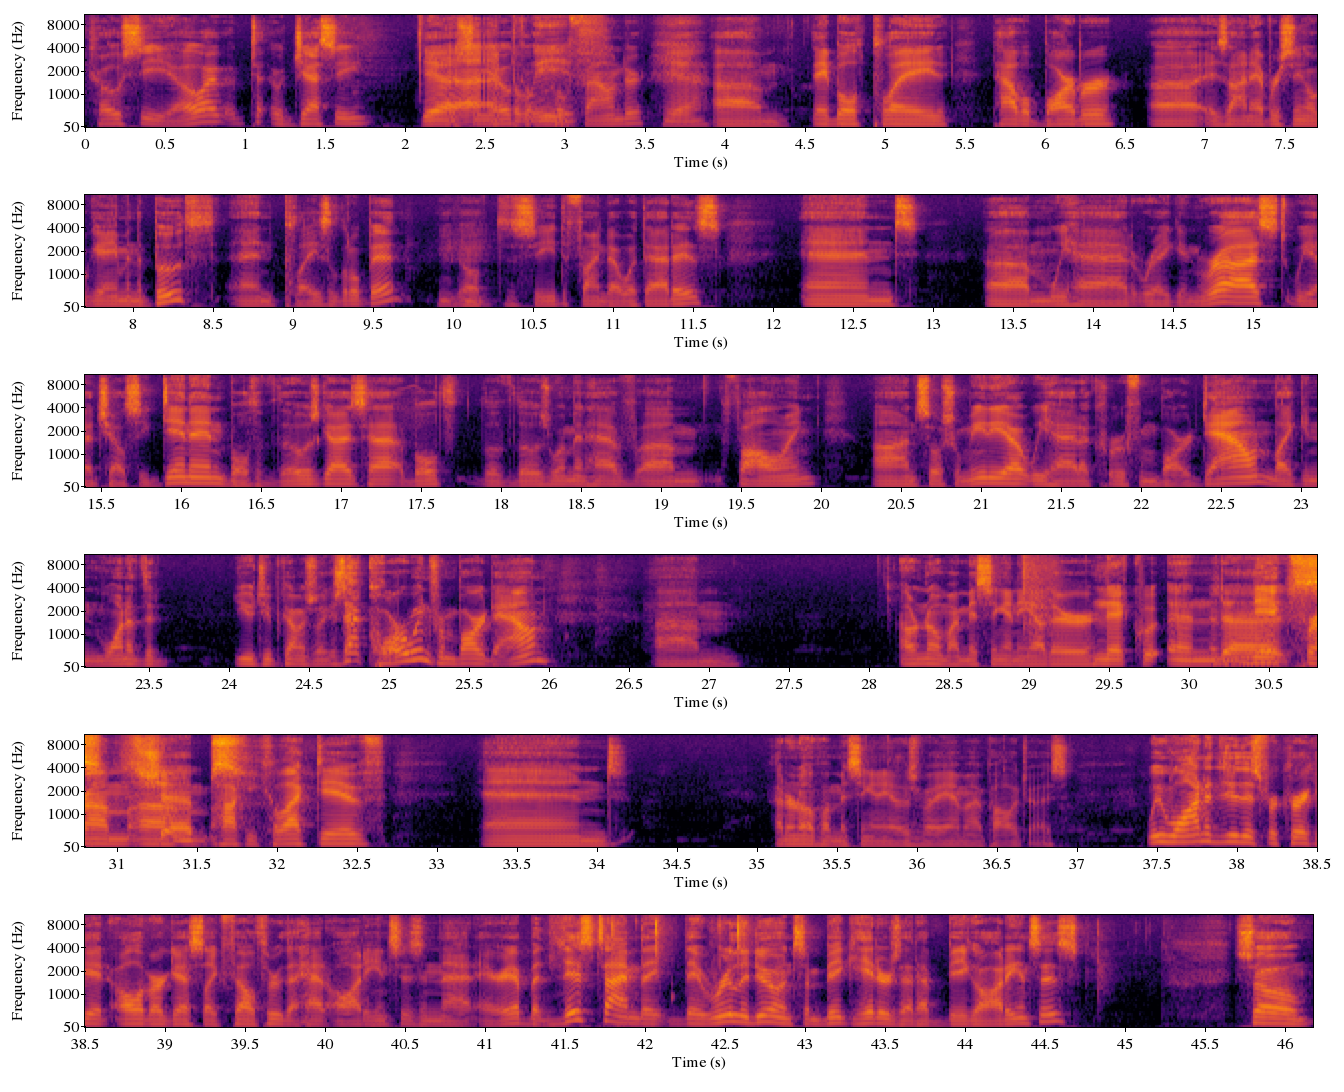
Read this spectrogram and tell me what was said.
co-CEO, Jesse. Yeah, co-CEO, I believe. co-founder. Yeah. Um, they both played. Pavel Barber uh, is on every single game in the booth and plays a little bit. Mm-hmm. Go up to see to find out what that is. And um, we had Reagan Rust, we had Chelsea Dinnan. Both of those guys have both of those women have um, following on social media. We had a crew from Bar Down. Like in one of the YouTube comments, like, is that Corwin from Bar Down? Um, I don't know. Am I missing any other Nick and uh, Nick from um, Hockey Collective, and I don't know if I'm missing any others. If I am, I apologize. We wanted to do this for cricket. All of our guests like fell through that had audiences in that area, but this time they they really doing some big hitters that have big audiences. So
